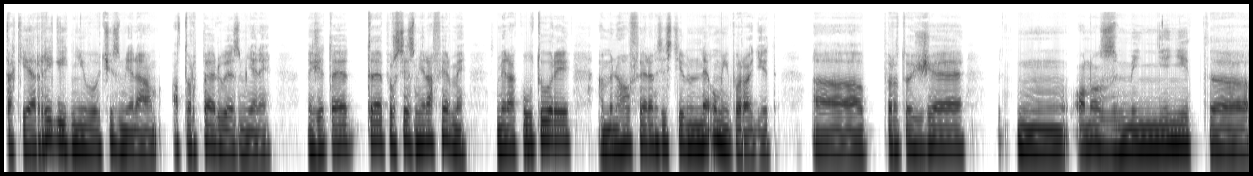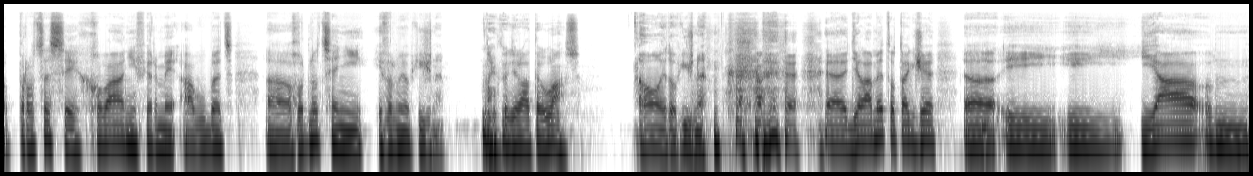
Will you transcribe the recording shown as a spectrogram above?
tak je rigidní vůči změnám a torpéduje změny. Takže to je, to je prostě změna firmy, změna kultury a mnoho firm si s tím neumí poradit, uh, protože um, ono změnit uh, procesy, chování firmy a vůbec uh, hodnocení je velmi obtížné. Jak to děláte u vás? No, je to ne. Děláme to tak, že uh, já, um,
